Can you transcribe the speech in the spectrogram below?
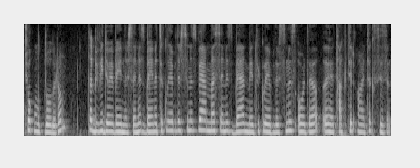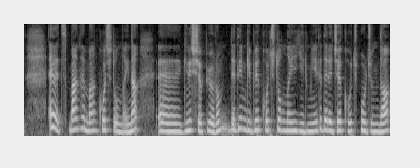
çok mutlu olurum. Tabi videoyu beğenirseniz beğene tıklayabilirsiniz. Beğenmezseniz beğenmeye tıklayabilirsiniz. Orada e, takdir artık sizin. Evet ben hemen Koç dolunayına e, giriş yapıyorum. Dediğim gibi Koç dolunayı 27 derece Koç burcunda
